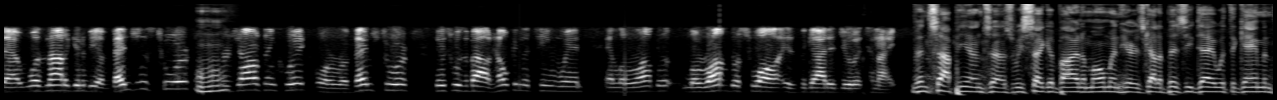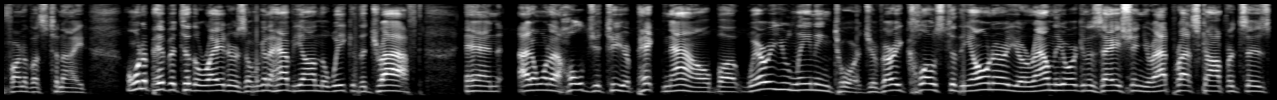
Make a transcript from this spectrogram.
that was not going to be a vengeance tour mm-hmm. for Jonathan Quick or a revenge tour. This was about helping the team win, and Laurent, Laurent Brossoit is the guy to do it tonight. Vince Sapienza, as we say goodbye in a moment here, he's got a busy day with the game in front of us tonight. I want to pivot to the Raiders, and we're going to have you on the week of the draft. And I don't want to hold you to your pick now, but where are you leaning towards? You're very close to the owner, you're around the organization, you're at press conferences.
